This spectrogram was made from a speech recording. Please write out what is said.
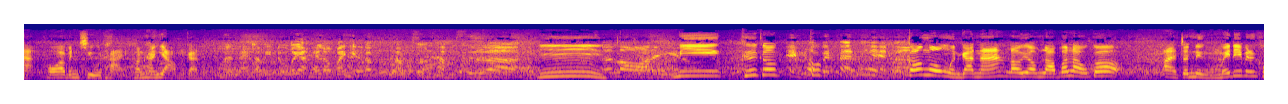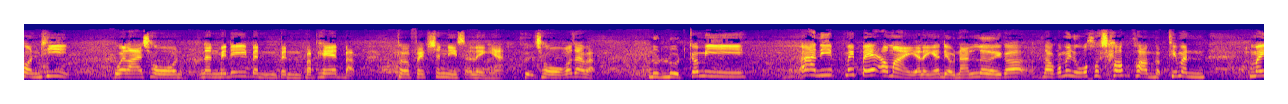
ละเพราะว่าเป็นคิวถ่ายค่อนข้างยาวเหมือนกัน เหมือนแฟนคลับอินโดก็อยากให้เราไปเห็นแบบทำซุ้มทำเสื้ออืมเสื้อรออะไรอย่างเงี้ยมีคือก็เห็นก็เขาเป็นแฟนเพจมาก็งงเหมือนกันนะ เรายอมรับว่าเราก็อาจจะหนึ่งไม่ได้เป็นคนที่เวลาโชว์นั้นไม่ได้เป็นเป็นประเภทแบบ perfectionist อะไรเงี้ย คือโชว์ก็จะแบบหลุดหลุดๆก็มี อะอันนี้ไม่เป๊ะเอาใหม่อะไรเงี้ยเดี๋ยวนั้นเลยก็เราก็ไม่รู้ว่าเขาชอบความแบบที่มันไม่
